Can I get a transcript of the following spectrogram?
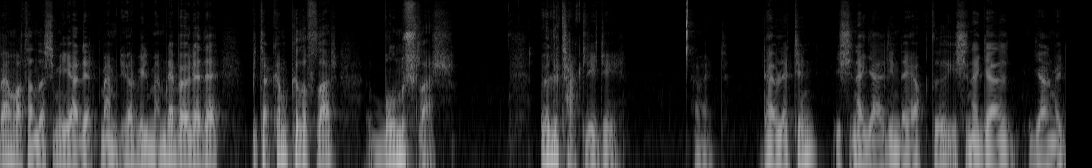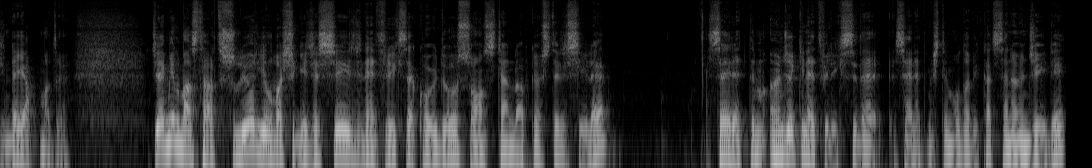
ben vatandaşımı iade etmem diyor bilmem ne. Böyle de bir takım kılıflar bulmuşlar. Ölü taklidi. Evet. Devletin işine geldiğinde yaptığı, işine gel gelmediğinde yapmadığı. Cem Yılmaz tartışılıyor. Yılbaşı gecesi Netflix'e koyduğu son stand-up gösterisiyle. Seyrettim. Önceki Netflix'i de seyretmiştim. O da birkaç sene önceydi.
